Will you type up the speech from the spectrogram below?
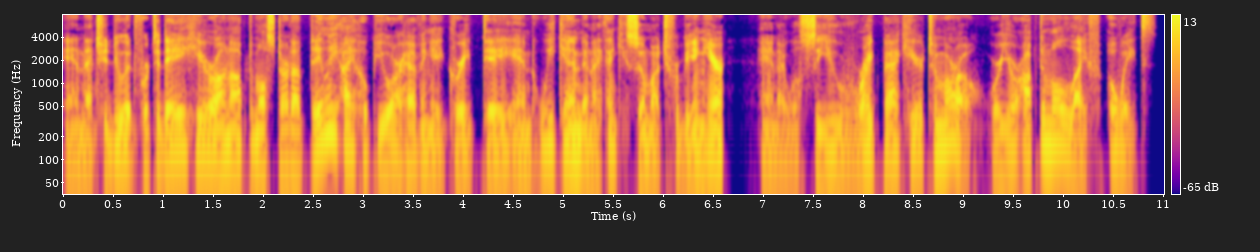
And that should do it for today here on Optimal Startup Daily. I hope you are having a great day and weekend, and I thank you so much for being here. And I will see you right back here tomorrow where your optimal life awaits.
